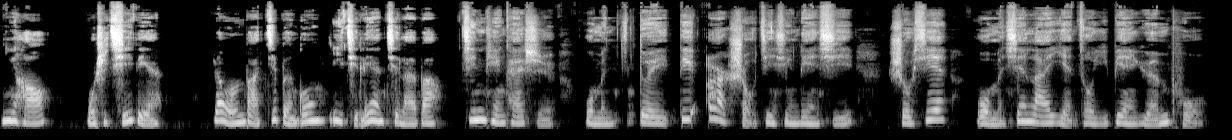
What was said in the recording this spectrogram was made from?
你好，我是起点，让我们把基本功一起练起来吧。今天开始，我们对第二首进行练习。首先，我们先来演奏一遍原谱。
